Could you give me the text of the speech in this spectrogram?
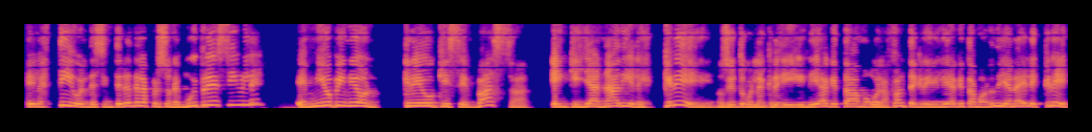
el hastío, el desinterés de las personas es muy predecible. En mi opinión, creo que se basa en que ya nadie les cree, ¿no es cierto? Por la credibilidad que estábamos, o la falta de credibilidad que estamos hablando, ya nadie les cree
